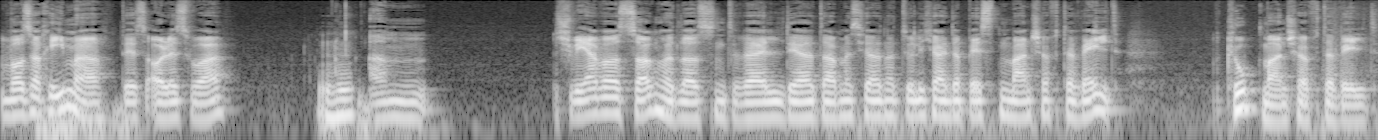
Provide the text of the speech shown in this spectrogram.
was auch immer das alles war, mhm. ähm, schwer was sagen hat lassen, weil der damals ja natürlich auch in der besten Mannschaft der Welt, Clubmannschaft der Welt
